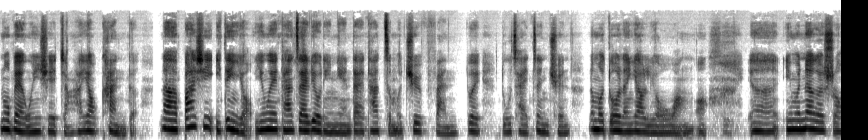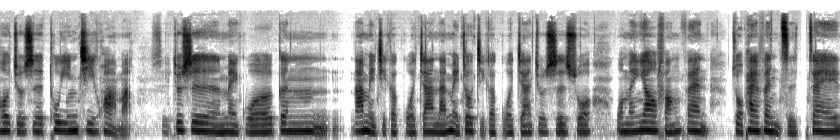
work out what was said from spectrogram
诺贝尔文学奖他要看的。那巴西一定有，因为他在六零年代他怎么去反对独裁政权，那么多人要流亡哦，嗯、呃，因为那个时候就是秃鹰计划嘛。就是美国跟拉美几个国家、南美洲几个国家，就是说我们要防范左派分子在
